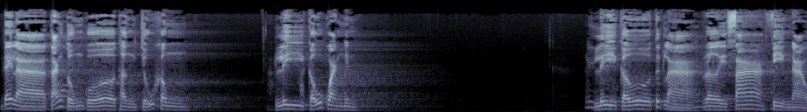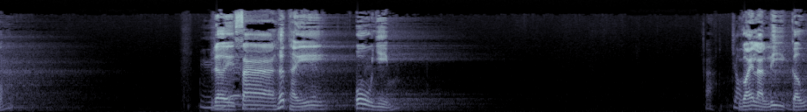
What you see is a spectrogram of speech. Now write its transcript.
Đây là tán tụng của thần chủ không, Ly cấu quang minh. Ly cầu tức là rời xa phiền não. Rời xa hết thảy ô nhiễm. Gọi là ly cấu.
